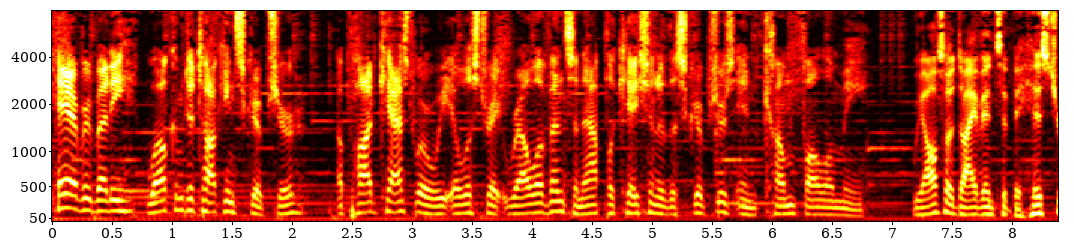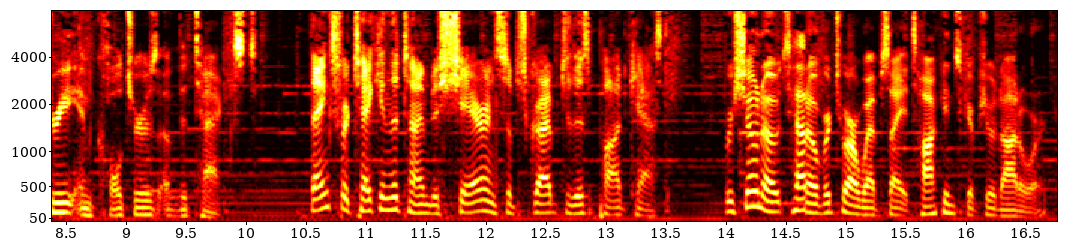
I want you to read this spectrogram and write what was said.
Hey, everybody. Welcome to Talking Scripture, a podcast where we illustrate relevance and application of the scriptures in Come Follow Me. We also dive into the history and cultures of the text. Thanks for taking the time to share and subscribe to this podcast. For show notes, head over to our website, talkingscripture.org.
